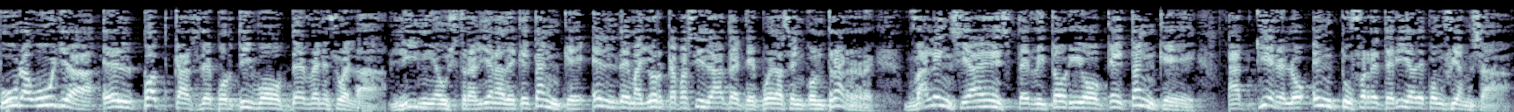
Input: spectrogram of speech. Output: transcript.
Pura Bulla, el podcast deportivo de Venezuela. Línea australiana de Quetanque, el de mayor capacidad que puedas encontrar. Valencia es territorio Quetanque. Adquiérelo en tu ferretería de confianza.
